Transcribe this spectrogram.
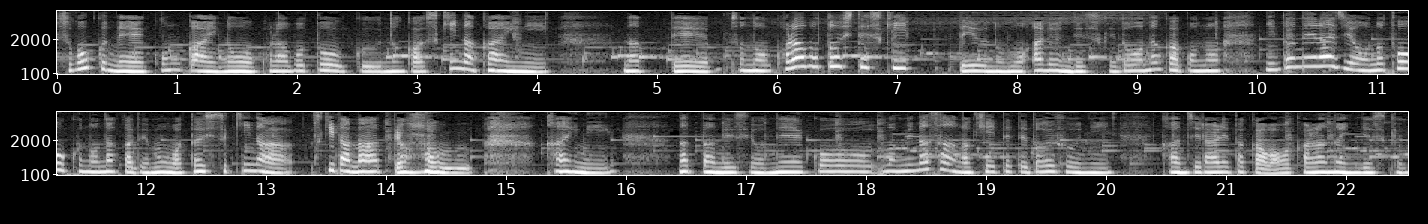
すごくね今回のコラボトークなんか好きな回になってそのコラボとして好きっていうのもあるんですけどなんかこの「二度寝ラジオ」のトークの中でも私好きな好きだなって思う回になったんですよね。こう、まあ、皆さんが聞いててどういう風に感じられたかはわからないんですけど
